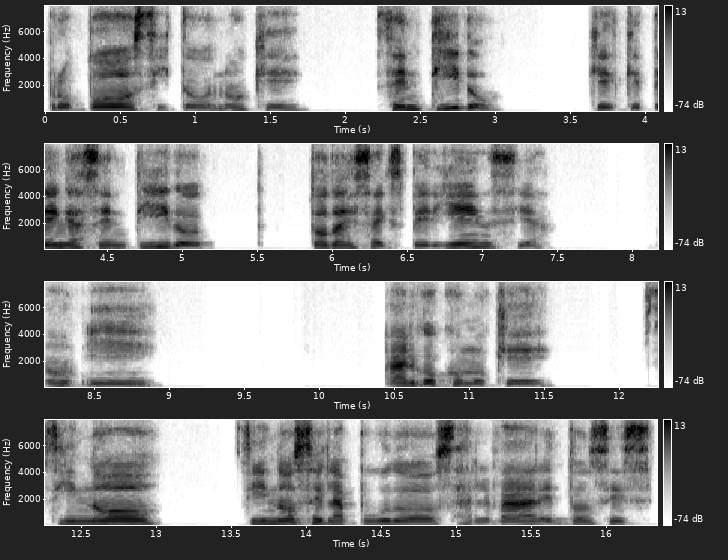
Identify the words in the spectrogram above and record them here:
propósito, ¿no? Que sentido, que, que tenga sentido toda esa experiencia, ¿no? Y algo como que si no, si no se la pudo salvar, entonces,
